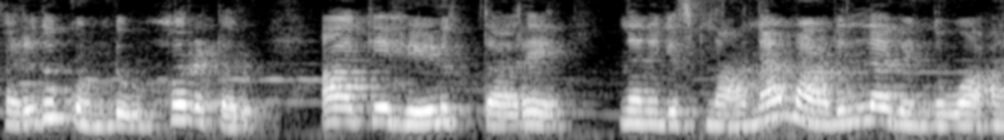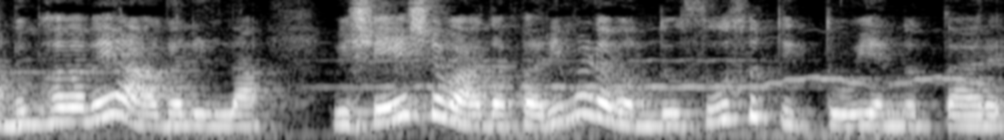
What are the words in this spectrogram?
ಕರೆದುಕೊಂಡು ಹೊರಟರು. ಆಕೆ ಹೇಳುತ್ತಾರೆ, ನನಗೆ ಸ್ನಾನ ಮಾಡಿಲ್ಲವೆನ್ನುವ ಅನುಭವವೇ ಆಗಲಿಲ್ಲ. ವಿಶೇಷವಾದ ಪರಿಮಳವೊಂದು ಸೂಸುತ್ತಿತ್ತು ಎನ್ನುತ್ತಾರೆ.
